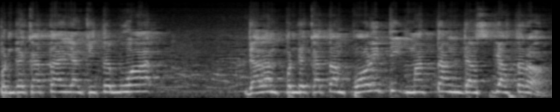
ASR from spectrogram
pendekatan yang kita buat dalam pendekatan politik matang dan sejahtera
